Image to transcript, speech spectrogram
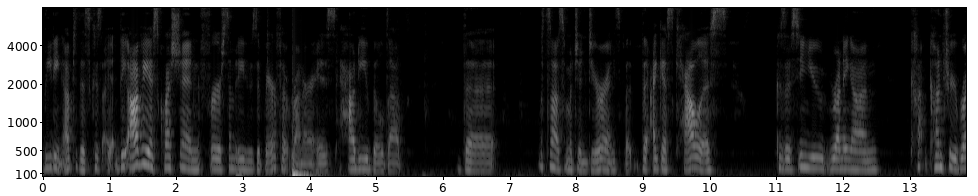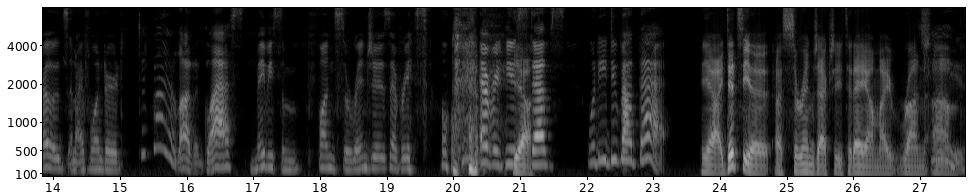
leading up to this because uh, the obvious question for somebody who's a barefoot runner is how do you build up the it's not so much endurance, but the I guess callous, because I've seen you running on cu- country roads and I've wondered did my a lot of glass, maybe some fun syringes every every few Yeah. steps. What do you do about that? Yeah, I did see a, a syringe actually today on my run. Um,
